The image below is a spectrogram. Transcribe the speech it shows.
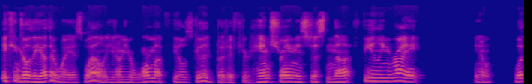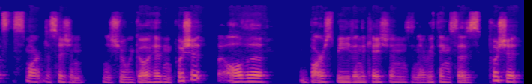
it can go the other way as well you know your warm up feels good but if your hamstring is just not feeling right you know what's the smart decision should we go ahead and push it all the bar speed indications and everything says push it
